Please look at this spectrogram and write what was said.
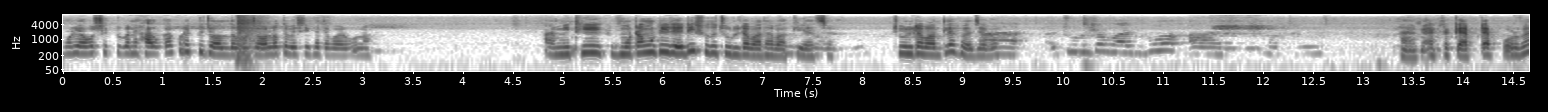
মুড়ি অবশ্যই একটুখানি হালকা করে একটু জল দেবো। জলও তো বেশি খেতে পারব না। আর মিঠি মোটামুটি রেডি শুধু চুলটা বাঁধা বাকি আছে। চুলটা বাঁধলে হয়ে যাবে। আর বাঁধবো আর হ্যাঁ একটা ক্যাপ ট্যাপ পরবে।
